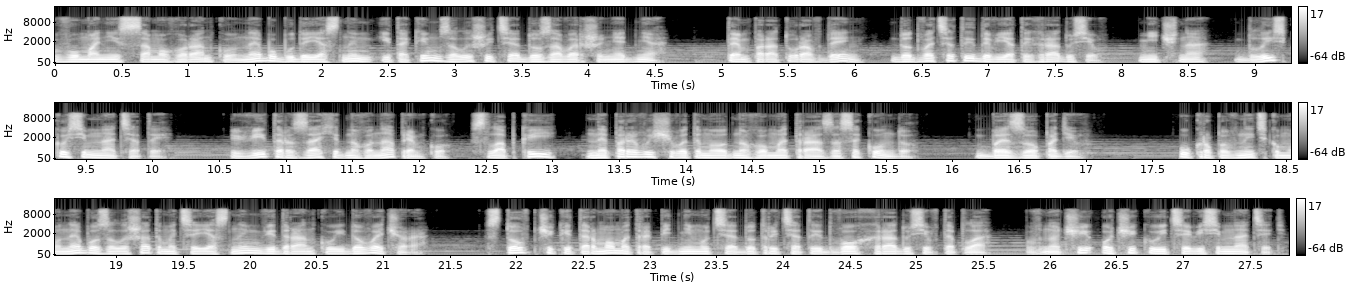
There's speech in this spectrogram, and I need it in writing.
В Умані з самого ранку небо буде ясним і таким залишиться до завершення дня. Температура в день до 29 градусів, нічна близько 17. Вітер західного напрямку слабкий, не перевищуватиме 1 метра за секунду. Без опадів. У Кропивницькому небо залишатиметься ясним від ранку і до вечора. Стовпчики термометра піднімуться до 32 градусів тепла, вночі очікується 18.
